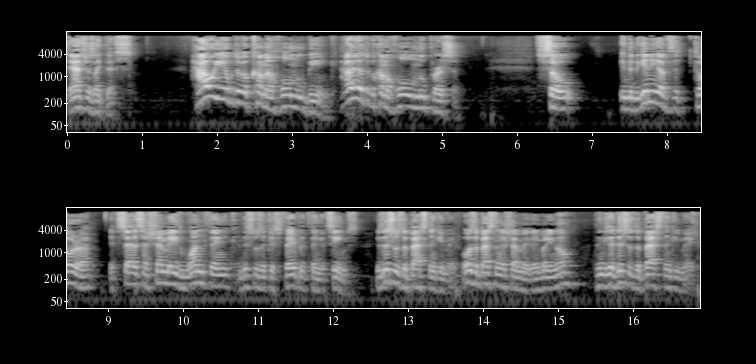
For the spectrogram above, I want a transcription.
The answer is like this. How are you able to become a whole new being? How are you able to become a whole new person? So, in the beginning of the Torah, it says Hashem made one thing, and this was like his favorite thing, it seems. Because this was the best thing he made. What was the best thing Hashem made? Anybody know? I think he said this was the best thing he made.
